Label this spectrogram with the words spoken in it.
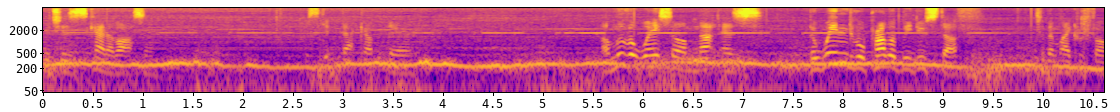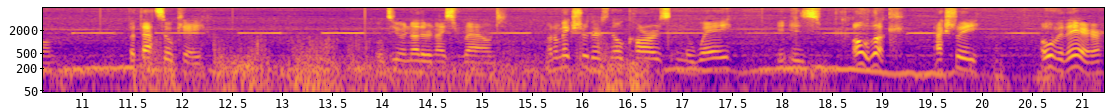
Which is kind of awesome. Just get back up there. I'll move away so I'm not as. The wind will probably do stuff to the microphone, but that's okay. Do another nice round. I want to make sure there's no cars in the way. It is. Oh, look! Actually, over there,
